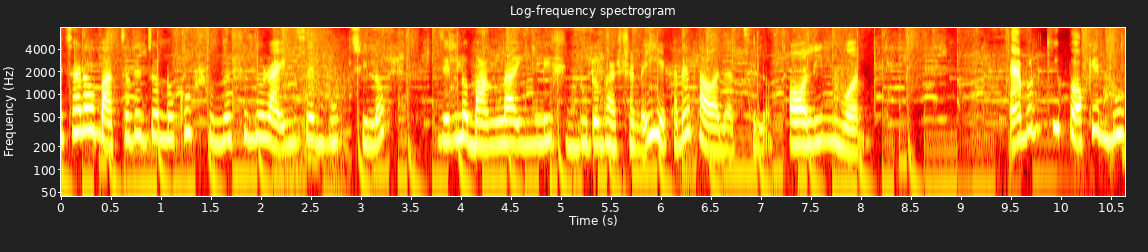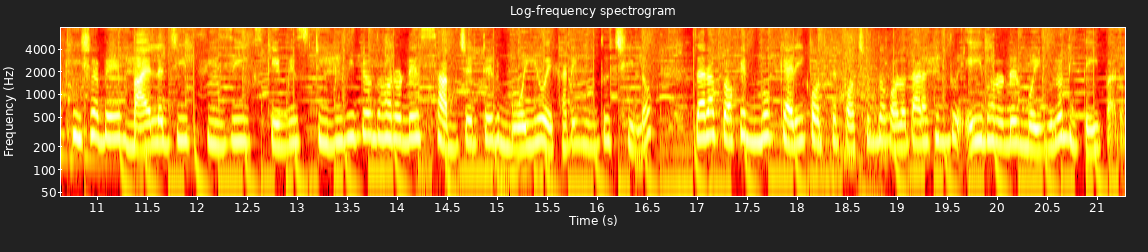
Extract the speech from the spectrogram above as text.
এছাড়াও বাচ্চাদের জন্য খুব সুন্দর সুন্দর রাইমসের বুক ছিল, যেগুলো বাংলা, ইংলিশ দুটো ভার্সনেই এখানে পাওয়া যাচ্ছিল। অল ইন ওয়ান এমনকি পকেট বুক হিসাবে বায়োলজি, ফিজিক্স, কেমিস্ট্রি, বিভিন্ন ধরনের সাবজেক্টের বইও এখানে কিন্তু ছিল। যারা পকেট বুক ক্যারি করতে পছন্দ করো, তারা কিন্তু এই ধরনের বইগুলো নিতেই পারো।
